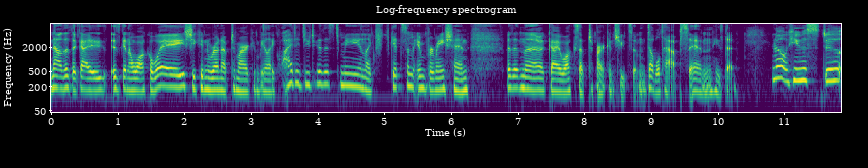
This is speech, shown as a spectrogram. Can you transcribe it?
now that the guy is gonna walk away, she can run up to Mark and be like, "Why did you do this to me?" and like get some information. But then the guy walks up to Mark and shoots him, double taps, and he's dead. No, he was still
